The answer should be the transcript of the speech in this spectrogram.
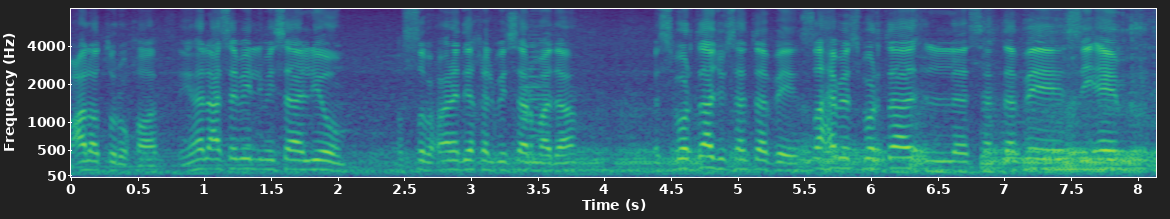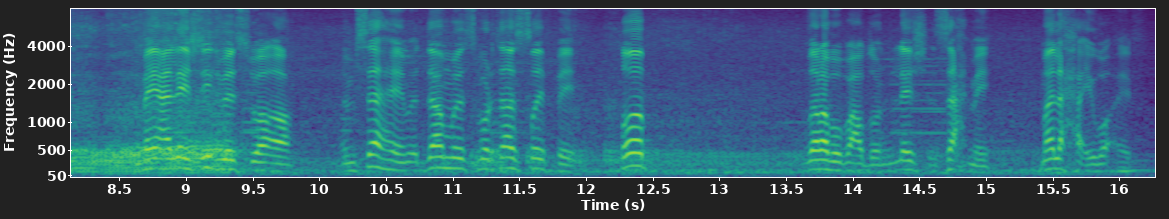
وعلى طرقات. يعني هلا على سبيل المثال اليوم الصبح وأنا داخل بسرمدا سبورتاج وسانتا في. صاحب السبورتاج السانتا في سي إم مبين عليه جديد بالسواقة. مساهم قدامه السبورتاج صيفي. طب ضربوا بعضهم. ليش؟ زحمة. ما لحق يوقف.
